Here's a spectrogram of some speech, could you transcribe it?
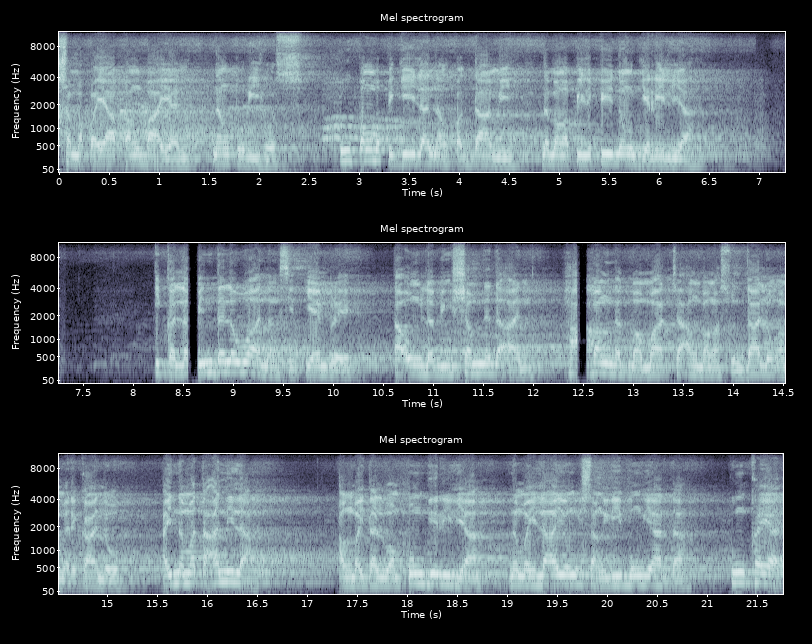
sa mapayapang bayan ng Torrijos upang mapigilan ang pagdami ng mga Pilipinong gerilya. Ikalabindalawa ng Setyembre, taong labing siyam na daan, habang nagmamarcha ang mga sundalong Amerikano, ay namataan nila ang may dalawampung gerilya na may layong isang libong yarda, kung kaya't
